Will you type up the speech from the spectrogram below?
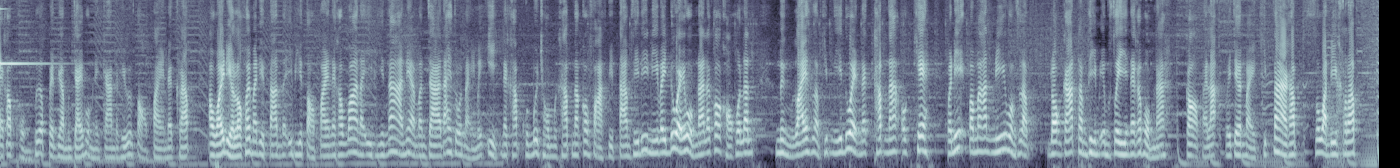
นะครับผมเพื่อเป็นกำลังใจให้ผมในการรีวิวต่อไปนะครับเอาไว้เดี๋ยวเราค่อยมาติดตามใน EP ต่อไปนะครับว่าใน EP หน้าเนี่ยมันจะได้ตัวไหนมาอีกนะครับคุณผู้ชมครับนะก็ฝากติดตามซีรีส์นี้ไว้ด้วยครับผมนะแล้วก็ขอคนละ หนึ่งไลค์สำหรับคลิปนี้ด้วยนะครับนะโอเค วันนี้ประมาณนี้ผมสำหรับลองการ์ดทำทีม MC นะครับผมนะ ก็ไปละไว้เจอกันใหม่คลิปหน้าครับ สวัสดีครับ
